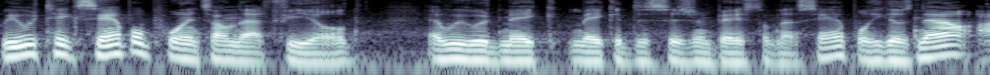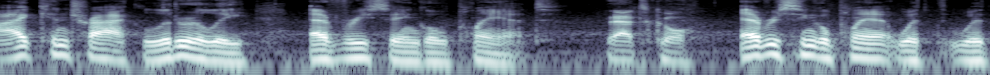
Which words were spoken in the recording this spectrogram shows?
We would take sample points on that field and we would make, make a decision based on that sample. He goes, now I can track literally every single plant That's cool. every single plant with, with,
